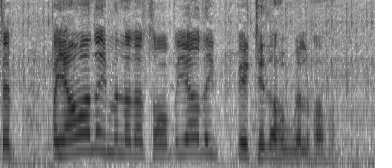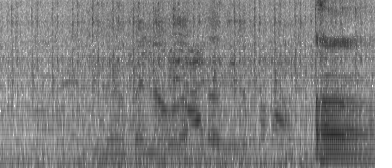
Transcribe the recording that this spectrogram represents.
ਤੇ 50 ਦਾ ਹੀ ਮੈਨੂੰ ਲੱਗਦਾ 150 ਦਾ ਹੀ ਪੇਠੇ ਦਾ ਹੋਊਗਾ ਲਫਾਫਾ। ਪਹਿਲਾਂ ਉਹਦਾ ਹਾਂ।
